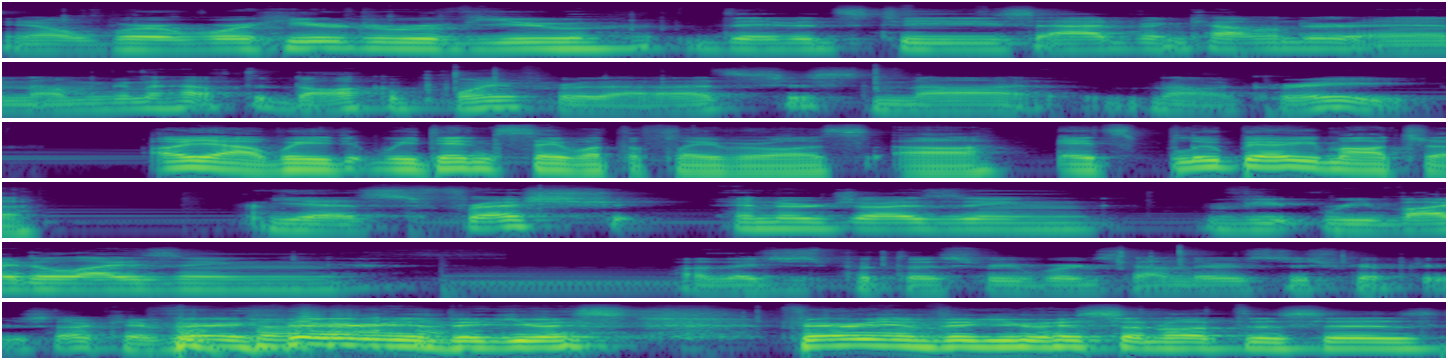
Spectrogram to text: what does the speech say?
You know, we're we're here to review David's Tea's advent calendar, and I'm gonna have to dock a point for that. That's just not not great. Oh yeah, we we didn't say what the flavor was. Uh, it's blueberry matcha. Yes, fresh, energizing, v- revitalizing. Oh, they just put those three words down there as descriptors. Okay, very, very ambiguous. Very ambiguous on what this is.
